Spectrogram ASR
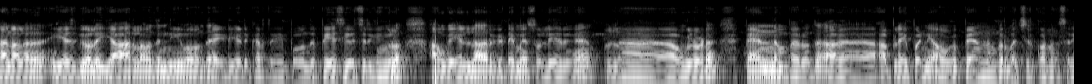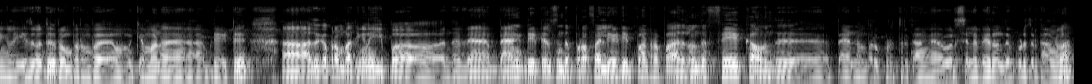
அதனால் எஸ்பிஓவில் யாரெல்லாம் வந்து நியூவாக வந்து ஐடி எடுக்கிறதுக்கு இப்போ வந்து பேசி வச்சுருக்கீங்களோ அவங்க எல்லாருக்கிட்டையுமே சொல்லிடுங்க அவங்களோட பேன் நம்பர் வந்து அப்ளை பண்ணி அவங்க பேன் நம்பர் வச்சுருக்கணும். சரிங்களா? இது வந்து ரொம்ப ரொம்ப முக்கியமான அப்டேட்டு அதுக்கப்புறம் பார்த்தீங்கன்னா இப்போ இந்த பேங்க் டீட்டெயில்ஸ் இந்த ப்ரொஃபைல் எடிட் பண்ணுறப்ப அதில் வந்து ஃபேக்காக வந்து பேன் நம்பர் கொடுத்துருக்காங்க. ஒரு சில பேர் வந்து கொடுத்துருக்காங்களாம்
